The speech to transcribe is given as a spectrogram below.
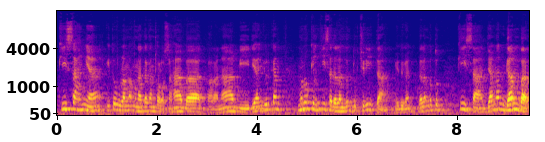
Kisahnya itu ulama mengatakan kalau sahabat, para nabi dianjurkan menukil kisah dalam bentuk cerita, gitu kan? Dalam bentuk kisah, jangan gambar.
